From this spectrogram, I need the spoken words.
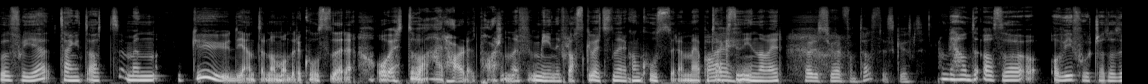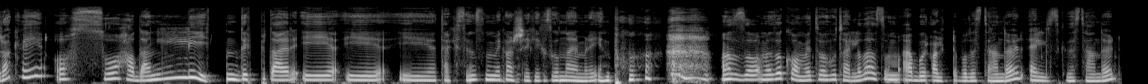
på flyet tenkt at men gud, jenter, nå må dere kose dere. Og vet du hva, her har dere et par sånne miniflasker vet du, som dere kan kose dere med på taxien innover. Høres jo helt fantastisk ut. Vi hadde altså, og vi fortsatte å drakk, vi. Og så hadde jeg en liten dypp der i, i, i taxien som vi kanskje ikke skal gå nærmere inn på. altså, men så kom vi til hotellet, da, som jeg bor alltid på The Standard. Elsker The Standard.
